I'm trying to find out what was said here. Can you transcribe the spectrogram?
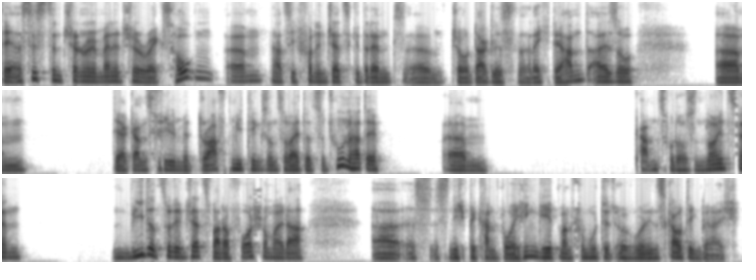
Der Assistant General Manager Rex Hogan ähm, hat sich von den Jets getrennt. Ähm, Joe Douglas rechte Hand also, ähm, der ganz viel mit Draft-Meetings und so weiter zu tun hatte. Ähm, kam 2019 wieder zu den Jets, war davor schon mal da. Äh, es ist nicht bekannt, wo er hingeht. Man vermutet irgendwo in den Scouting-Bereich.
